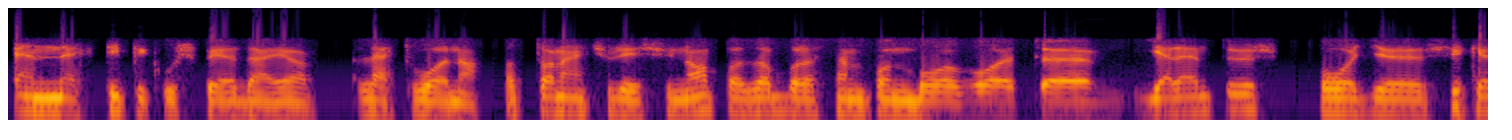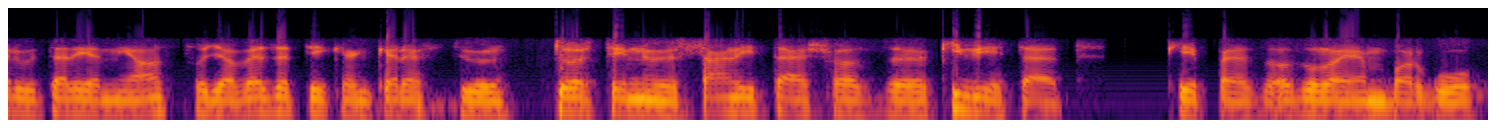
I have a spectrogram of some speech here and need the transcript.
ennek tipikus példája lett volna. A tanácsülési nap az abból a szempontból volt jelentős, hogy sikerült elérni azt, hogy a vezetéken keresztül történő szállítás az kivételt képez az olajembargó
